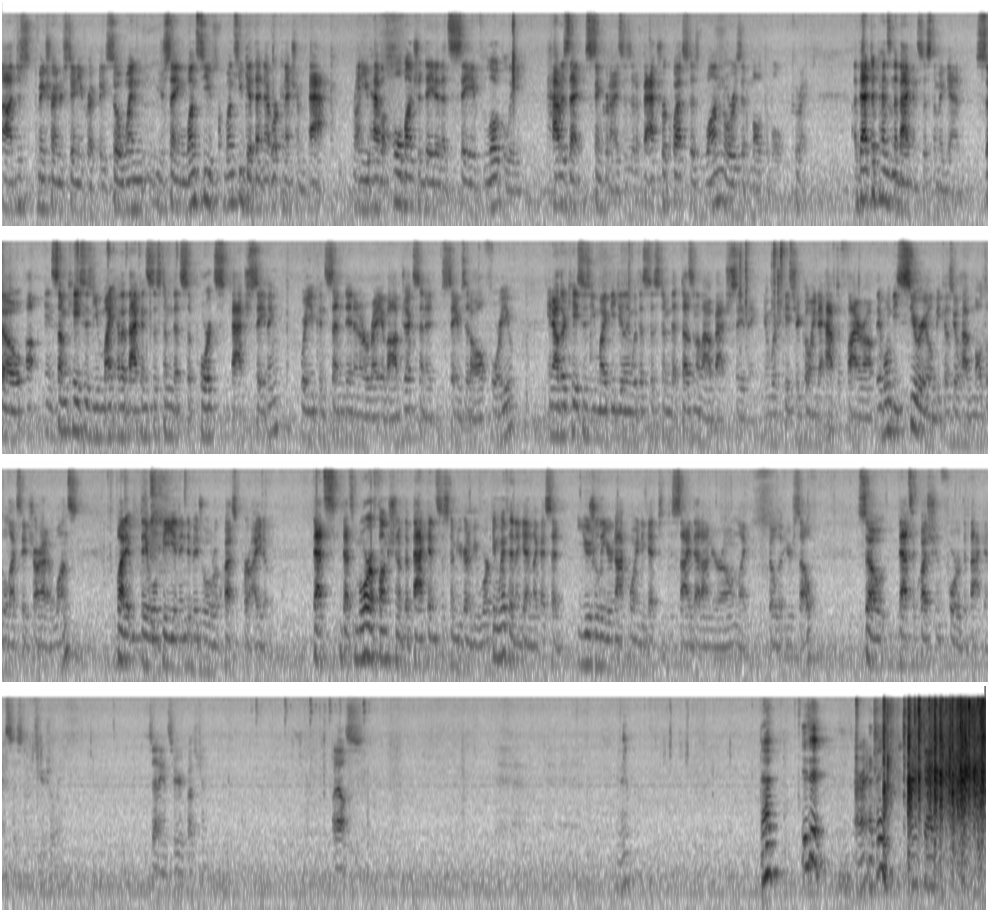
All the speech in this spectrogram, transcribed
uh, just to make sure I understand you correctly, so when you're saying once you once you get that network connection back Right. and you have a whole bunch of data that's saved locally, how does that synchronize? Is it a batch request as one, or is it multiple? Correct. Uh, That depends on the backend system again. So uh, in some cases, you might have a backend system that supports batch saving, where you can send in an array of objects and it saves it all for you. In other cases, you might be dealing with a system that doesn't allow batch saving, in which case you're going to have to fire off. It won't be serial because you'll have multiple XHR out at once, but it, they will be an individual request per item. That's, that's more a function of the backend system you're going to be working with. And again, like I said, usually you're not going to get to decide that on your own, like build it yourself. So that's a question for the backend systems usually. Does that answer your question? What else? Anything? That is it. All right. I think. Thanks, guys.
